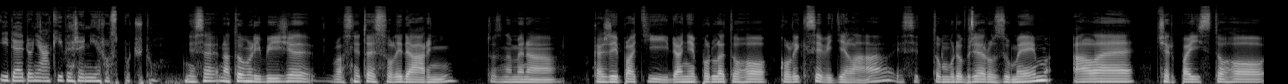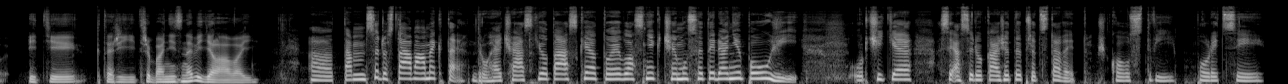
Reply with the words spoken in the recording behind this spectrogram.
jde do nějakých veřejných rozpočtů. Mně se na tom líbí, že vlastně to je solidární, to znamená, Každý platí daně podle toho, kolik si vydělá, jestli tomu dobře rozumím, ale čerpají z toho i ti, kteří třeba nic nevydělávají. Tam se dostáváme k té druhé části otázky a to je vlastně k čemu se ty daně použijí. Určitě si asi dokážete představit školství, policii,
